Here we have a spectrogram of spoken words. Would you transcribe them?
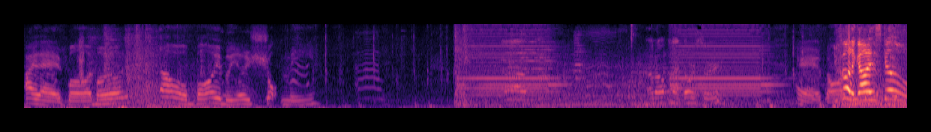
Hi there, boy, boy. Oh, boy, boy, you shot me. Um, don't open that door, sir. Hey. You got it, guys, go!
